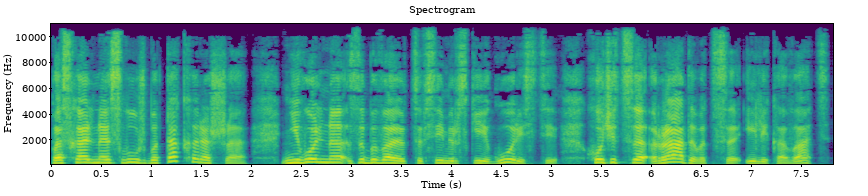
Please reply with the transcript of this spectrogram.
Пасхальная служба так хороша, невольно забываются все мирские горести, хочется радоваться и ликовать.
